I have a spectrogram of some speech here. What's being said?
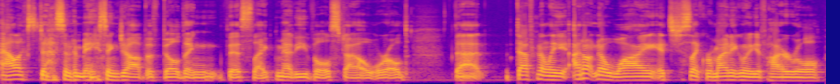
Alex does an amazing job of building this like medieval style world that definitely I don't know why it's just like reminding me of Hyrule.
